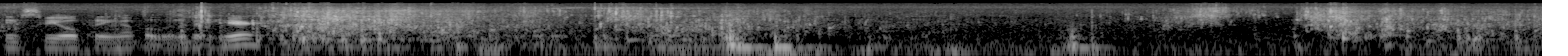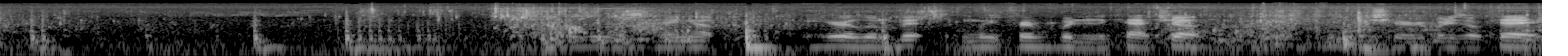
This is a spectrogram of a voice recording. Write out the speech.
seems to be opening up a little bit here. Hang up here a little bit and wait for everybody to catch up. Make sure everybody's okay.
